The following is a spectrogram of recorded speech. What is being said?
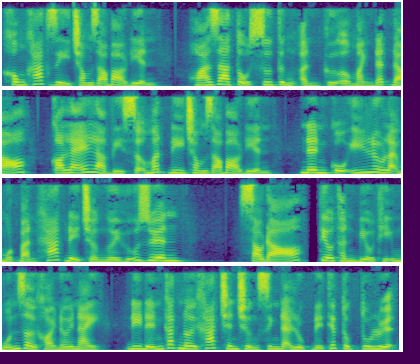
không khác gì trong giáo bảo điển. Hóa ra tổ sư từng ẩn cư ở mảnh đất đó, có lẽ là vì sợ mất đi trong giáo bảo điển, nên cố ý lưu lại một bản khác để chờ người hữu duyên. Sau đó, tiêu thần biểu thị muốn rời khỏi nơi này, đi đến các nơi khác trên trường sinh đại lục để tiếp tục tu luyện.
